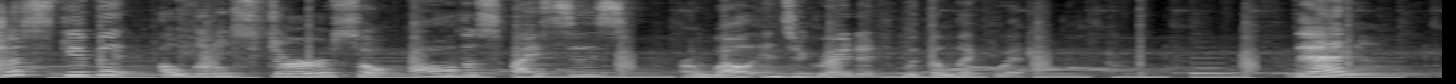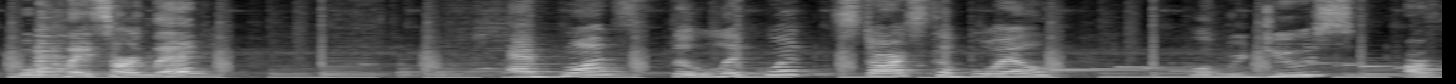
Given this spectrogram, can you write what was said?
Just give it a little stir so all the spices are well integrated with the liquid. Then we'll place our lid and once the liquid starts to boil, we'll reduce our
